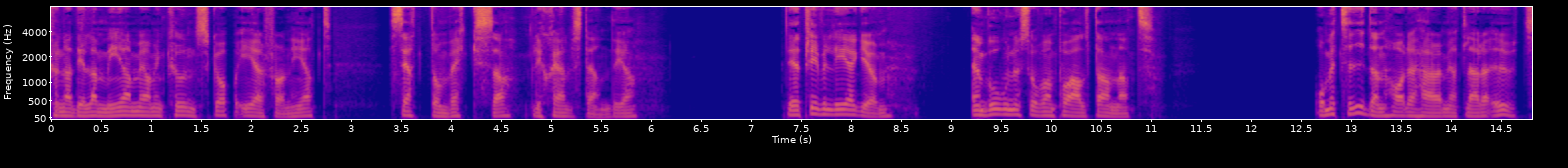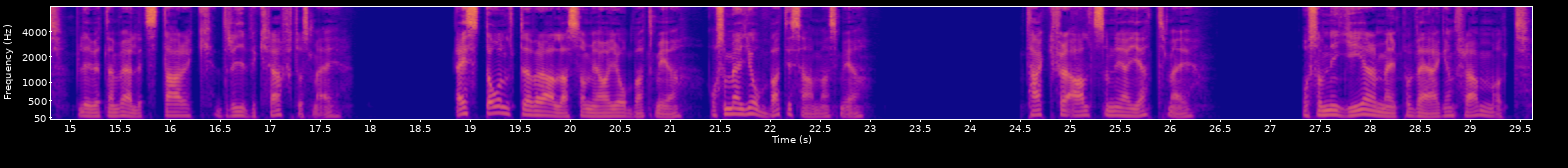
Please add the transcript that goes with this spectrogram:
Kunna dela med mig av min kunskap och erfarenhet, sett dem växa, bli självständiga. Det är ett privilegium, en bonus ovanpå allt annat. Och med tiden har det här med att lära ut blivit en väldigt stark drivkraft hos mig. Jag är stolt över alla som jag har jobbat med och som jag jobbat tillsammans med. Tack för allt som ni har gett mig och som ni ger mig på vägen framåt.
